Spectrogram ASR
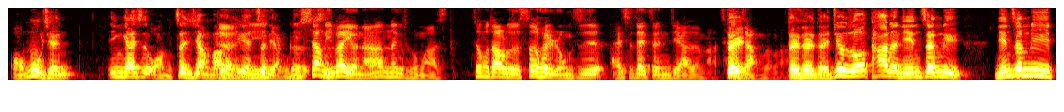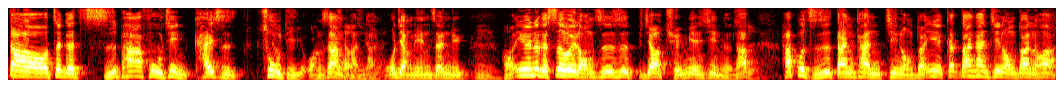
哦，目前应该是往正向发展，因为这两个。你上礼拜有拿到那个图吗？中国大陆的社会融资还是在增加的嘛，成长的嘛。对对对，就是说它的年增率。年增率到这个十趴附近开始触底往上反弹。我讲年增率，嗯，好，因为那个社会融资是比较全面性的，它它不只是单看金融端，因为单看金融端的话，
